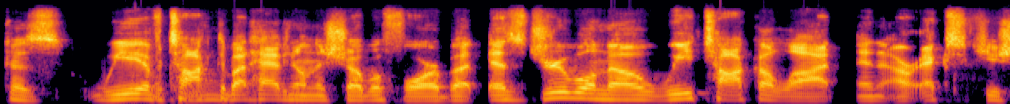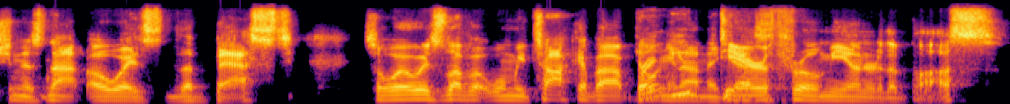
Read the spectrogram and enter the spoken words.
because we have talked about having you on the show before. But as Drew will know, we talk a lot and our execution is not always the best. So we always love it when we talk about Don't bringing you on a dare guest. throw me under the bus.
